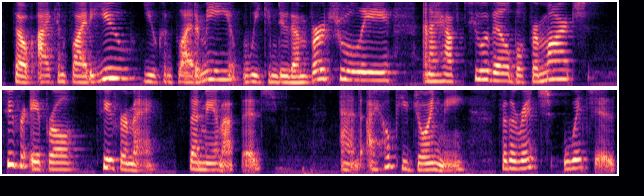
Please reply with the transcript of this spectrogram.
So I can fly to you, you can fly to me, we can do them virtually, and I have two available for March, two for April, two for May. Send me a message. And I hope you join me for the Rich Witches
